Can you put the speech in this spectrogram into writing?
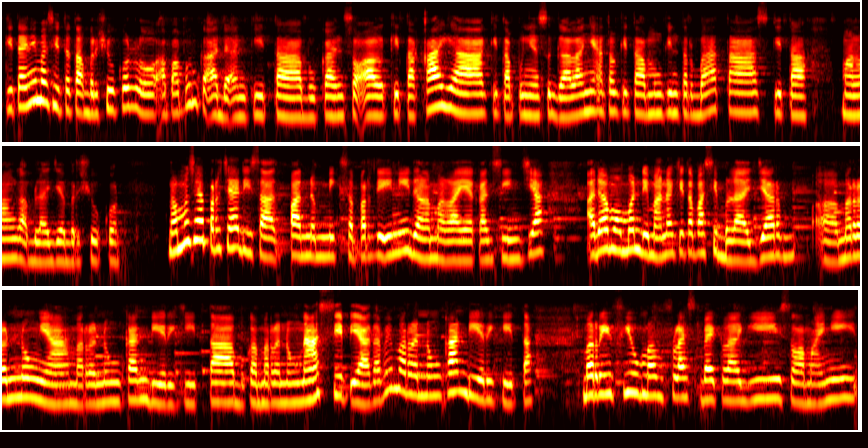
kita ini masih tetap bersyukur loh apa pun keadaan kita bukan soal kita kaya kita punya segalanya atau kita mungkin terbatas kita malah nggak belajar bersyukur namun saya percaya di saat pandemik seperti ini dalam merayakan Sinja ada momen di mana kita pasti belajar e, merenung ya merenungkan diri kita bukan merenung nasib ya tapi merenungkan diri kita mereview memflashback lagi. Selama ini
